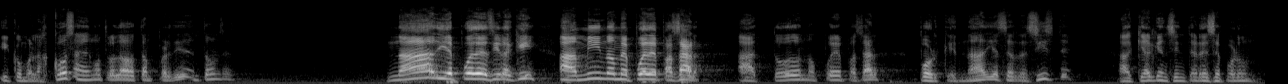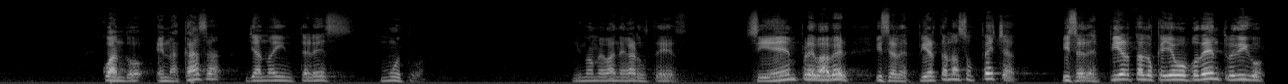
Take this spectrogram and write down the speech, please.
Y como las cosas en otro lado están perdidas, entonces nadie puede decir aquí, a mí no me puede pasar. A todos nos puede pasar porque nadie se resiste a que alguien se interese por uno. Cuando en la casa ya no hay interés mutuo. Y no me va a negar usted eso. Siempre va a haber. Y se despiertan las sospechas. Y se despierta lo que llevo por dentro. Y digo,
